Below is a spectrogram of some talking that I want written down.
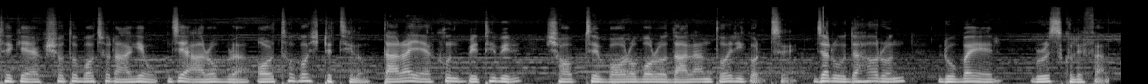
থেকে একশত বছর আগেও যে আরবরা অর্থকষ্টে ছিল, তারাই এখন পৃথিবীর সবচেয়ে বড় বড় দালান তৈরি করছে, যার উদাহরণ দুবাইয়ের ব্রুস খলিফা।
